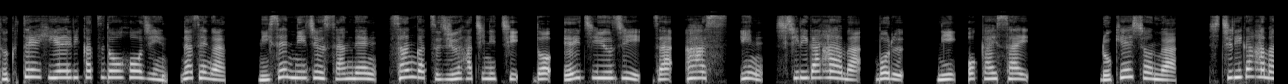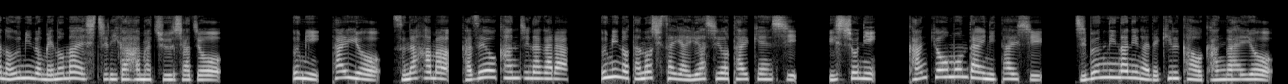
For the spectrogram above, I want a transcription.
特定非営利活動法人なぜが2023年3月18日、ド HUG The Earth in シチリガハーマボル2を開催。ロケーションは、シチリガハマの海の目の前シチリガハマ駐車場。海、太陽、砂浜、風を感じながら、海の楽しさや癒しを体験し、一緒に環境問題に対し、自分に何ができるかを考えよう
